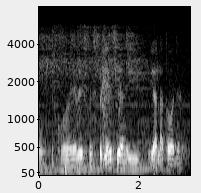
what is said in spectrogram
coger esta experiencia y, y darla toda allá.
